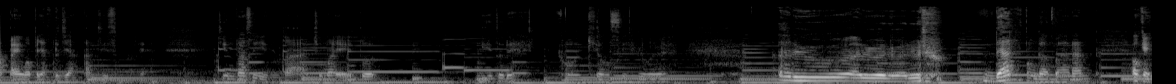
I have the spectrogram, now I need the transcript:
apa yang bapaknya kerjakan sih sebenarnya. Cinta sih cinta, cuma ya itu gitu deh, gokil sih filmnya. Aduh, aduh, aduh, aduh, aduh dan penggambaran. Oke, okay,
